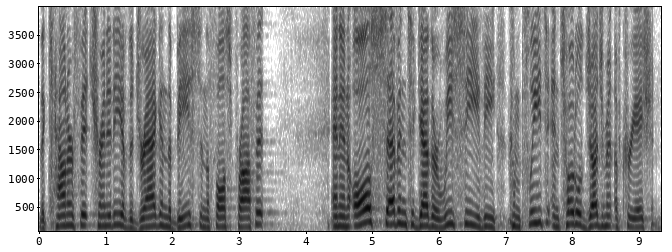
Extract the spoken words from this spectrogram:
the counterfeit trinity of the dragon, the beast, and the false prophet. And in all seven together, we see the complete and total judgment of creation.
